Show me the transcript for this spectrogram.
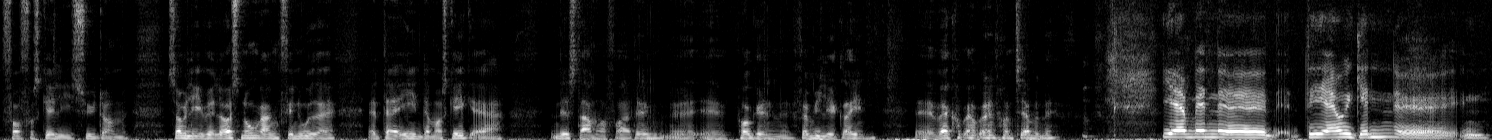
for forskellige sygdomme, så vil I vel også nogle gange finde ud af, at der er en, der måske ikke er nedstammer fra den øh, øh pågældende familiegren. Øh, hvad, hvordan håndterer man det? Ja, men øh, det er jo igen, øh, en,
